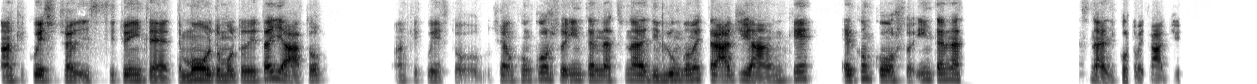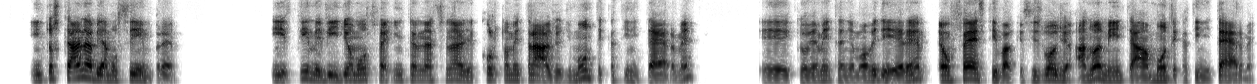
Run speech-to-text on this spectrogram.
Anche questo c'è il sito internet molto, molto dettagliato. Anche questo c'è un concorso internazionale di lungometraggi anche, e il concorso internazionale di cortometraggi. In Toscana abbiamo sempre il Film e Video Mostra Internazionale del Cortometraggio di Montecatini Terme, ehm, che ovviamente andiamo a vedere. È un festival che si svolge annualmente a Montecatini Terme.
